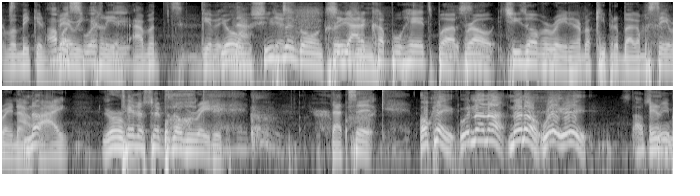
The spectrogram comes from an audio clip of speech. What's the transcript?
I'm gonna make it I'm very clear. I'm gonna give it. Yo, nah, she's yeah. been going crazy. She got a couple hits, but bro, she's overrated. I'm gonna keep it a bug. I'm gonna say it right now. No. I You're Taylor Swift is overrated. That's it. okay, wait, no, no, no, no, wait, wait. Stop screaming.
